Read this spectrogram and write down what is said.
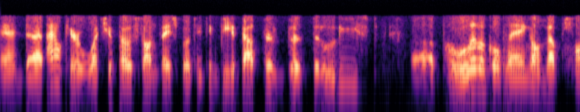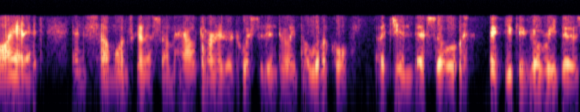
And uh, I don't care what you post on Facebook. It could be about the the, the least uh, political thing on the planet, and someone's going to somehow turn it or twist it into a political agenda. So you can go read those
